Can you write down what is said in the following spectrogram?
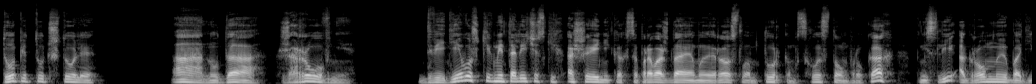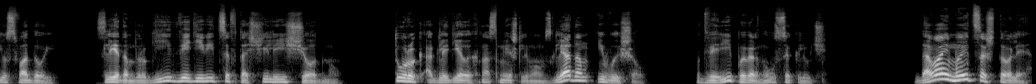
Топит тут, что ли? А, ну да, жаровни. Две девушки в металлических ошейниках, сопровождаемые рослым турком с хлыстом в руках, внесли огромную бадью с водой. Следом другие две девицы втащили еще одну. Турок оглядел их насмешливым взглядом и вышел. В двери повернулся ключ. «Давай мыться, что ли?»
